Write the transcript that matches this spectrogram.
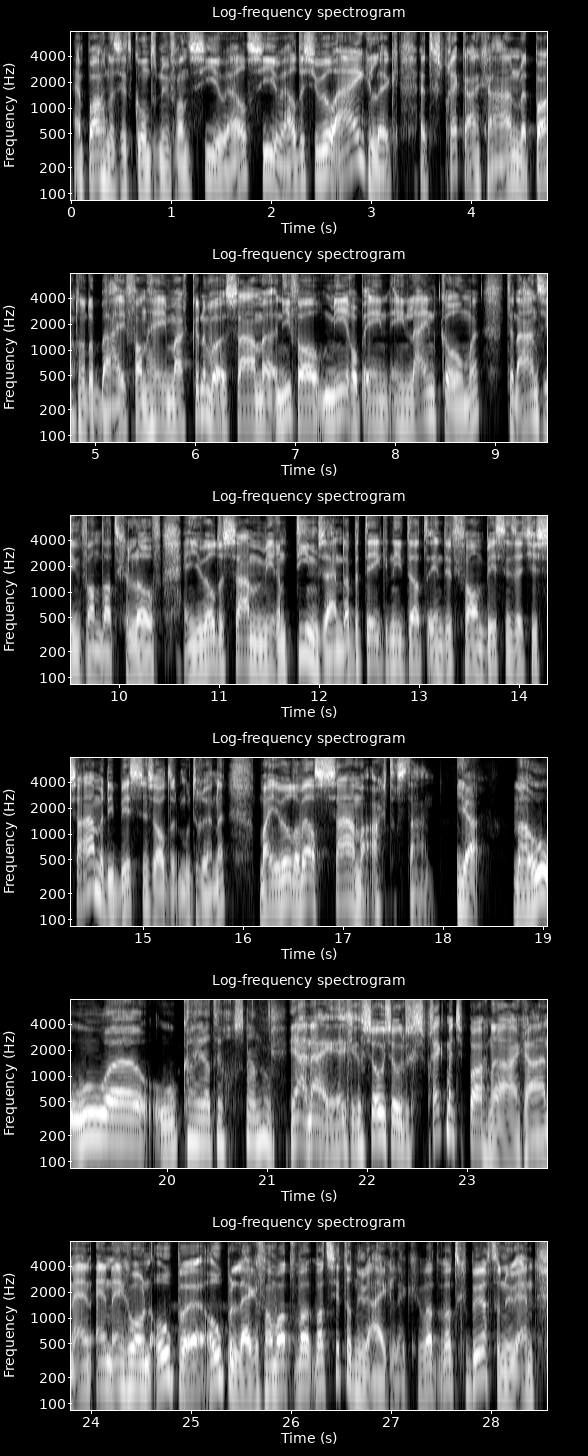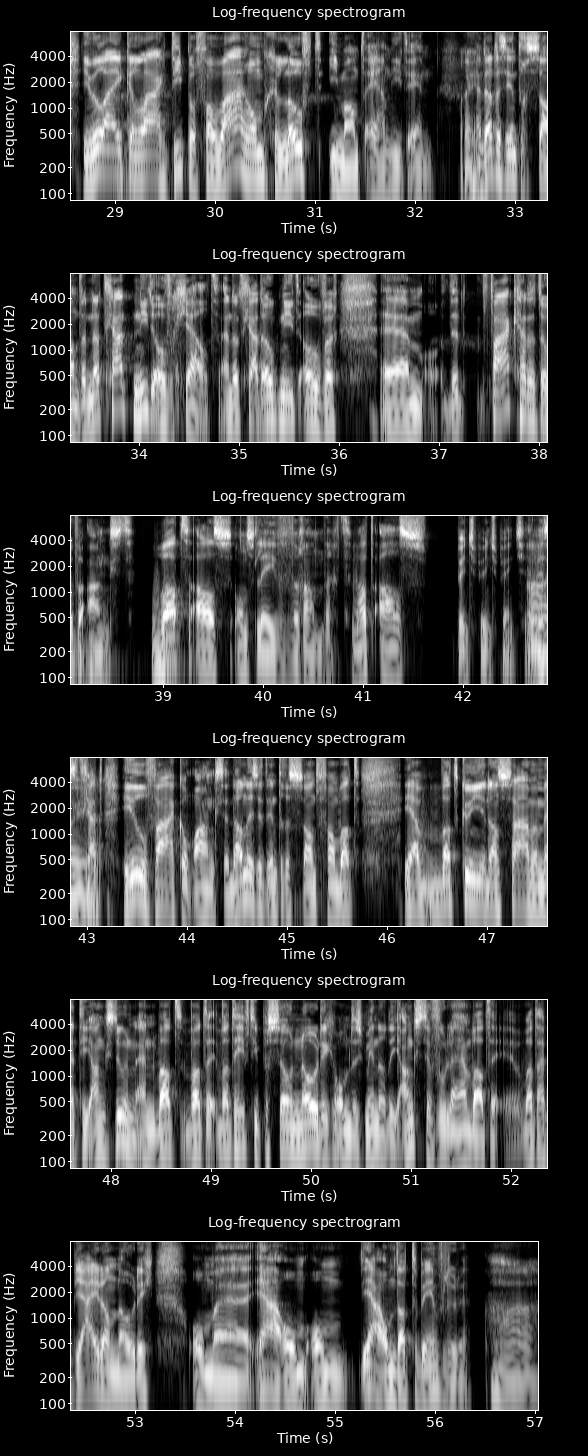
En partner zit continu van, zie je wel, zie je wel. Dus je wil eigenlijk het gesprek aangaan met partner erbij van, hé, hey, maar kunnen we samen in ieder geval meer op één, één lijn komen ten aanzien van dat geloof. En je wil dus samen meer een team zijn. Dat betekent niet dat in dit geval een business, dat je samen die business altijd moet runnen, maar je wil er wel samen achter staan. Ja. Maar hoe, hoe, uh, hoe kan je dat in godsnaam doen? Ja, nou, sowieso het gesprek met je partner aangaan. En, en, en gewoon open, openleggen van wat, wat, wat zit er nu eigenlijk? Wat, wat gebeurt er nu? En je wil eigenlijk een laag dieper van waarom gelooft iemand er niet in? Oh ja. En dat is interessant. En dat gaat niet over geld. En dat gaat ook niet over... Um, dat, vaak gaat het over angst. Wat als ons leven verandert? Wat als puntje, puntje, puntje. Oh, dus het gaat heel vaak om angst. En dan is het interessant van wat, ja, wat kun je dan samen met die angst doen? En wat, wat, wat heeft die persoon nodig om dus minder die angst te voelen? En wat, wat heb jij dan nodig om, uh, ja, om, om, ja, om dat te beïnvloeden? Ah.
